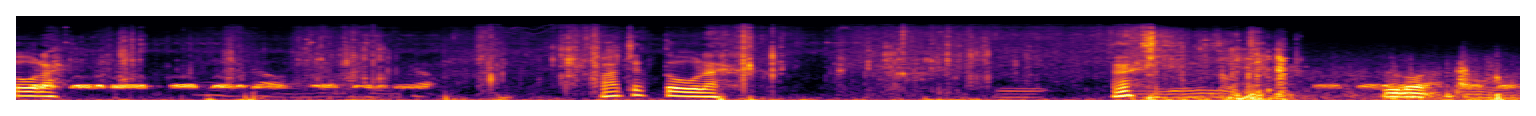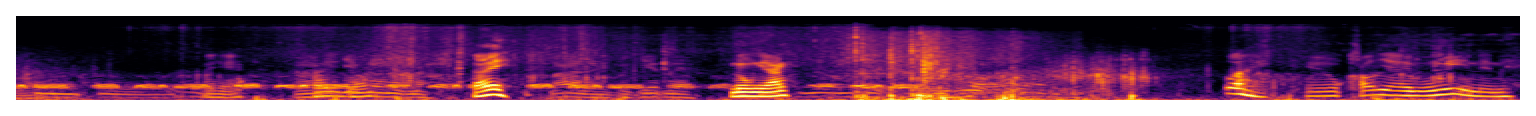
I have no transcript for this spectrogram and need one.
โตละ มาจักโตละอยู่ในรถดูรถนี่เออเก็บในรถนะไปมาเลยไปเก็บเลยนงยังโอ้ยเขาใหญ่บุมีนี่นี่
